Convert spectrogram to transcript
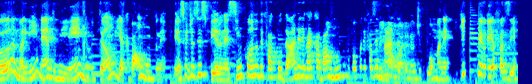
ano ali, né, do milênio, então ia acabar o mundo, né? Pensa o desespero, né? Cinco anos de faculdade, ele vai acabar o mundo, não vou poder fazer bem nada com o meu diploma, né? O que, que eu ia fazer?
